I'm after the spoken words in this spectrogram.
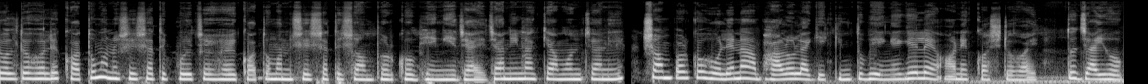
চলতে হলে কত মানুষের সাথে পরিচয় হয় কত মানুষের সাথে সম্পর্ক ভেঙে যায়, জানি না কেমন জানি। সম্পর্ক হলে না ভালো লাগে, কিন্তু ভেঙে গেলে অনেক কষ্ট হয়। তো যাই হোক,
